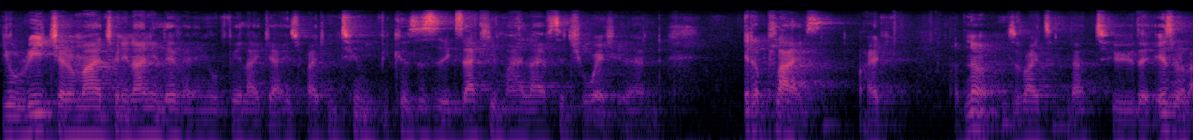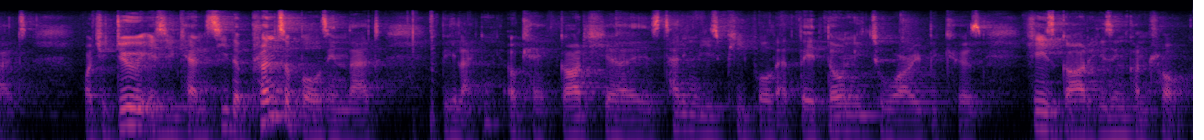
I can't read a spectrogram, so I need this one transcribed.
you'll read Jeremiah 29 11 and you'll be like, yeah, he's writing to me because this is exactly my life situation and it applies, right? But no, he's writing that to the Israelites. What you do is you can see the principles in that, be like, okay, God here is telling these people that they don't need to worry because He's God, He's in control,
